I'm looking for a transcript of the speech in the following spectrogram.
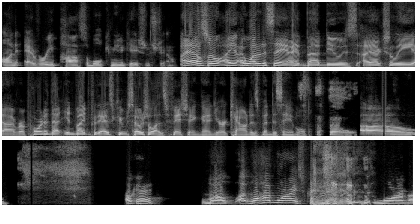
on every possible communications channel. I also I, I wanted to say I have bad news. I actually uh, reported that invite for the ice cream social as phishing, and your account has been disabled. Oh. Okay. Well, we'll have more ice cream then. It'll be more of a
